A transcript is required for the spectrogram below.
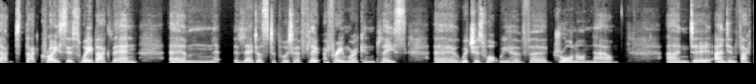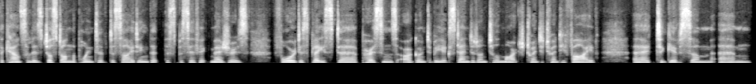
that that crisis way back then, um, led us to put a, fl- a framework in place, uh, which is what we have uh, drawn on now. And, uh, and in fact, the council is just on the point of deciding that the specific measures for displaced uh, persons are going to be extended until March 2025 uh, to give some um,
